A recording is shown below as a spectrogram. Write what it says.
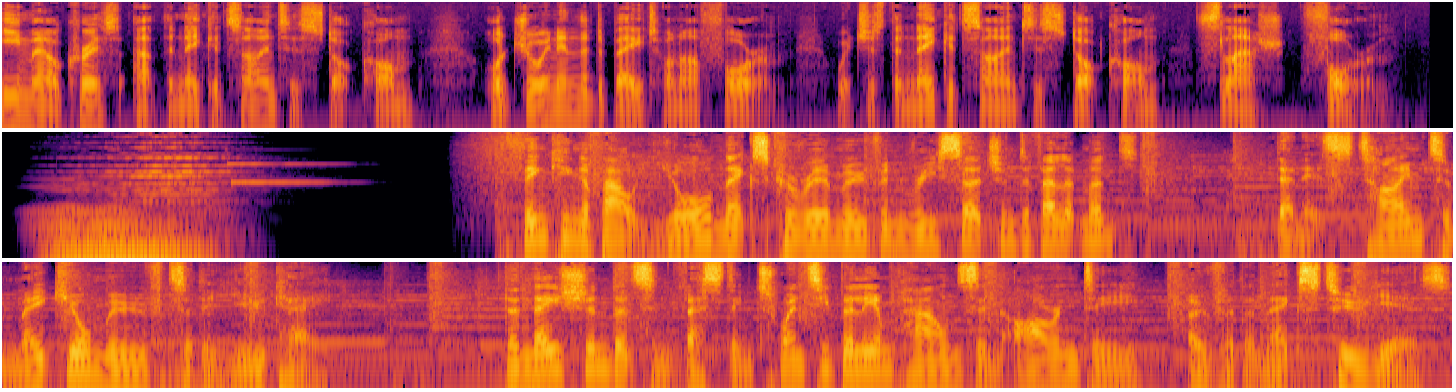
email Chris at thenakedscientists.com, or join in the debate on our forum, which is thenakedscientists.com slash forum. Thinking about your next career move in research and development? Then it's time to make your move to the UK. The nation that's investing 20 billion pounds in R&D over the next 2 years.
